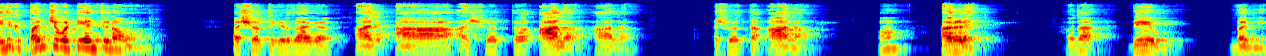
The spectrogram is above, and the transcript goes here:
ಇದಕ್ಕೆ ಪಂಚವಟಿ ಅಂತೀವಿ ನಾವು. ಅಶ್ವತ್ಥ ಗಿಡದಾಗ ಆಲಿ, ಆ ಅಶ್ವತ್ಥ ಆಲ ಆಲ, ಅಶ್ವತ್ಥ ಆಲ ಅರಳೆ, ಹೌದಾ? ಬೇವು, ಬನ್ನಿ,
